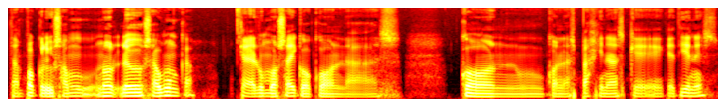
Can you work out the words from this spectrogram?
Tampoco lo he usado, no lo he usado nunca. Crear un mosaico con las. Con, con las páginas que, que tienes.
